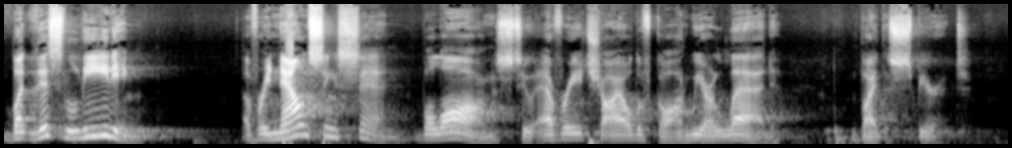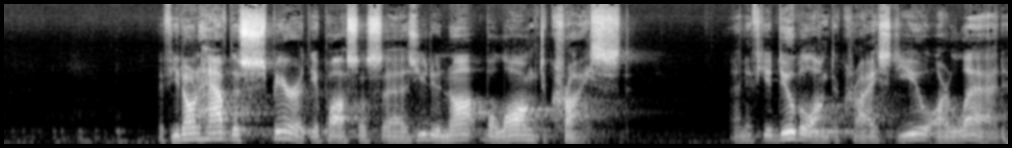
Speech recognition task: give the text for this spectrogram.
But this leading of renouncing sin belongs to every child of God. We are led by the Spirit. If you don't have the Spirit, the apostle says, you do not belong to Christ. And if you do belong to Christ, you are led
